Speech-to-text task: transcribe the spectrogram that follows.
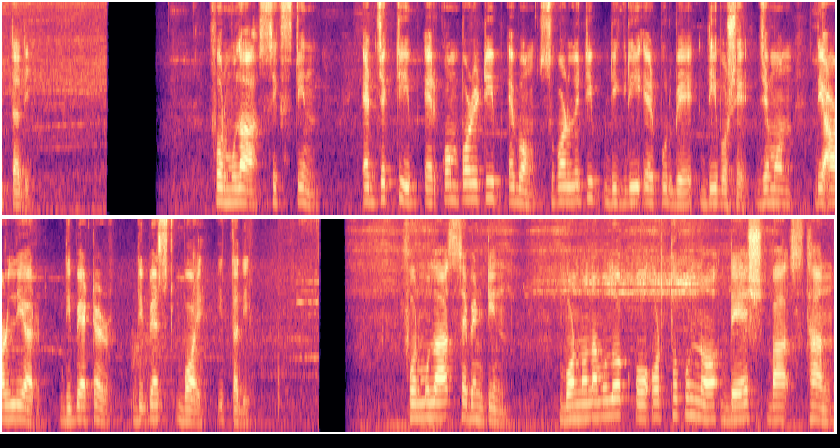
ইত্যাদি। ফর্মুলা সিক্সটিন, অ্যাডজেক্টিভ এর কম্পারেটিভ এবং সুপারলেটিভ ডিগ্রি এর পূর্বে দিবসে, যেমন the earlier, the better the best boy, ইত্যাদি। Formula seventeen. বর্ণনামূলক ও অর্থপূর্ণ দেশ বা স্থান,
